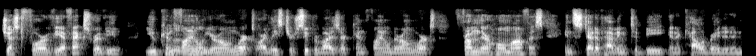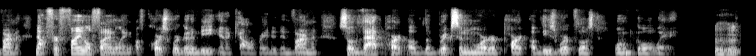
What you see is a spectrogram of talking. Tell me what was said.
just for a VFX review you can mm-hmm. final your own works, or at least your supervisor can final their own works from their home office instead of having to be in a calibrated environment. Now, for final finaling, of course, we're going to be in a calibrated environment. So that part of the bricks and mortar part of these workflows won't go away. Mm-hmm.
